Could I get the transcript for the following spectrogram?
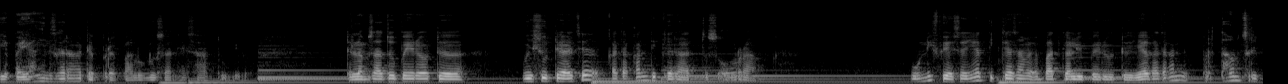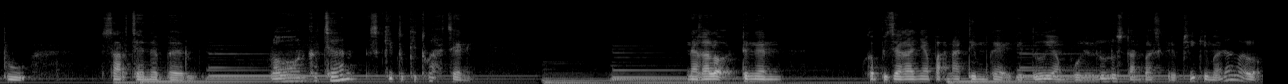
ya bayangin sekarang ada berapa lulusan S1 gitu. Dalam satu periode wisuda aja katakan 300 orang univ biasanya 3 sampai 4 kali periode ya katakan per tahun 1000 sarjana baru. Lowongan kerjaan segitu-gitu aja nih. Nah kalau dengan kebijakannya Pak Nadim kayak gitu yang boleh lulus tanpa skripsi gimana kalau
